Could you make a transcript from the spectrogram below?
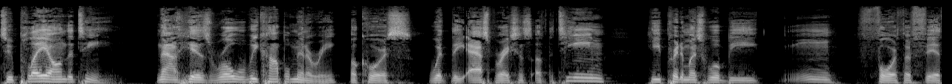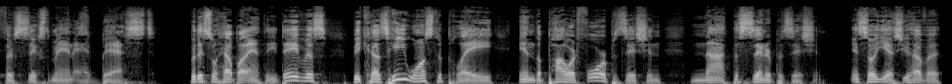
to play on the team. Now his role will be complementary, of course, with the aspirations of the team. He pretty much will be mm, fourth or fifth or sixth man at best. But this will help out Anthony Davis because he wants to play in the power forward position, not the center position. And so yes, you have a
